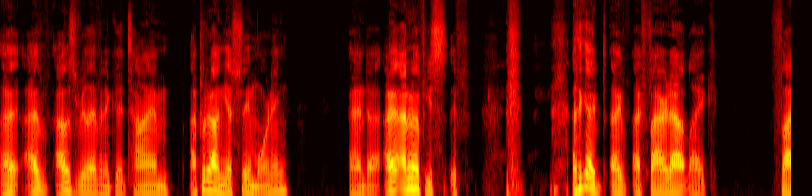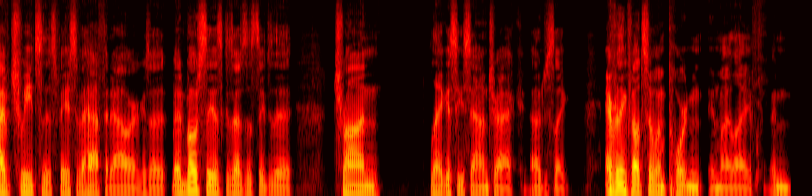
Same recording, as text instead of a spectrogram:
I I've I was really having a good time. I put it on yesterday morning, and uh, I I don't know if you if I think I, I I fired out like five tweets in the space of a half an hour because I but mostly it's because I was listening to the Tron Legacy soundtrack. I was just like everything felt so important in my life and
